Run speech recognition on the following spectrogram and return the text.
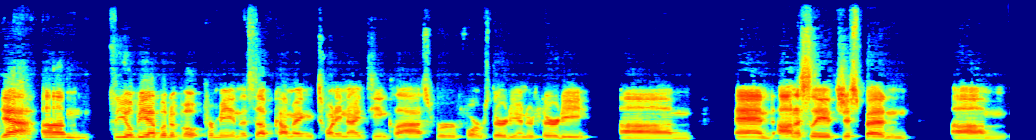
Yeah. Um, so you'll be able to vote for me in this upcoming 2019 class for Forbes 30 under 30. Um, and honestly, it's just been, um,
